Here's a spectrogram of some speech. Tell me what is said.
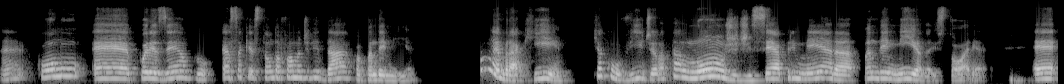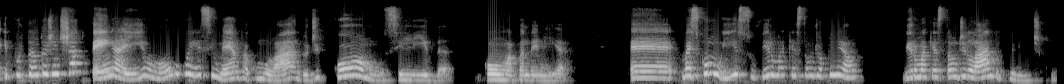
né? como, é, por exemplo, essa questão da forma de lidar com a pandemia. Vamos lembrar aqui que a Covid está longe de ser a primeira pandemia da história. É, e, portanto, a gente já tem aí um longo conhecimento acumulado de como se lida com uma pandemia. É, mas como isso vira uma questão de opinião vira uma questão de lado político.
